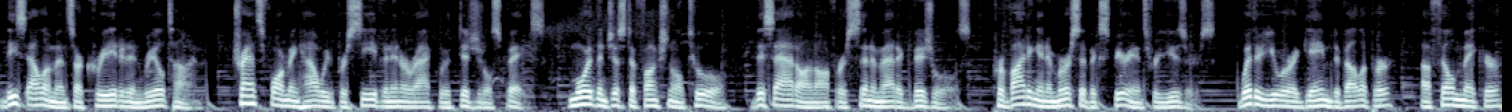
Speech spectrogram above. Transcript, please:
These elements are created in real time, transforming how we perceive and interact with digital space. More than just a functional tool, this add-on offers cinematic visuals, providing an immersive experience for users. Whether you are a game developer, a filmmaker,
